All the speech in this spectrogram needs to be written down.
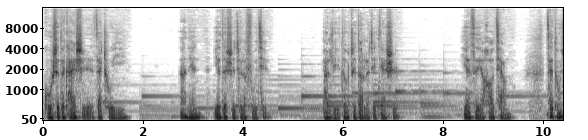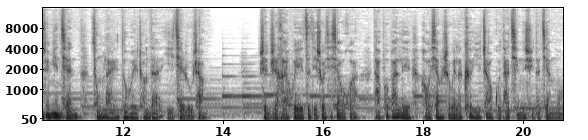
故事的开始在初一，那年叶子失去了父亲，班里都知道了这件事。叶子也好强，在同学面前从来都伪装的一切如常，甚至还会自己说些笑话，打破班里好像是为了刻意照顾他情绪的缄默。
